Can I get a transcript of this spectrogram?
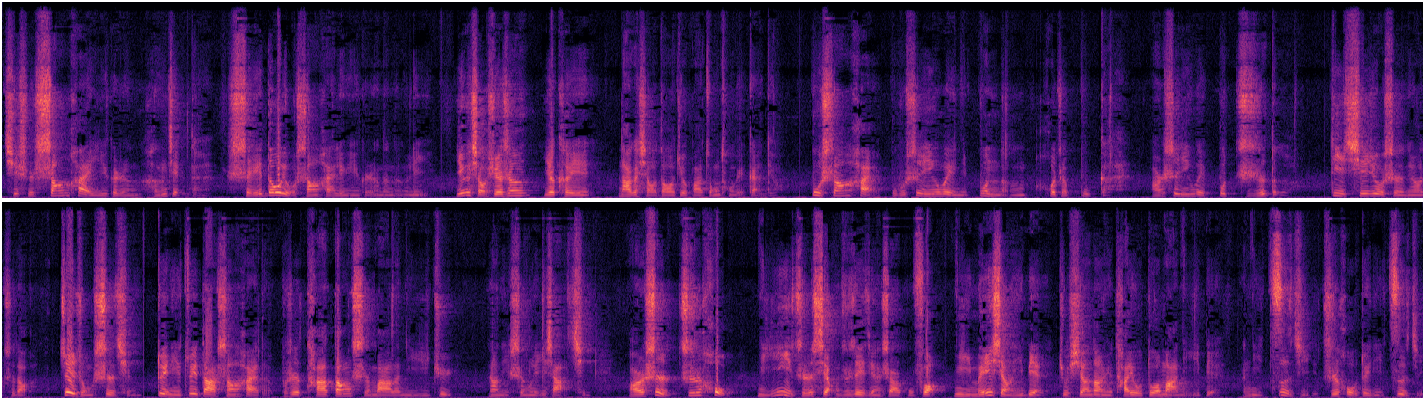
其实伤害一个人很简单，谁都有伤害另一个人的能力。一个小学生也可以拿个小刀就把总统给干掉，不伤害不是因为你不能或者不敢，而是因为不值得。第七就是你要知道，这种事情对你最大伤害的不是他当时骂了你一句，让你生了一下气，而是之后你一直想着这件事儿不放，你每想一遍，就相当于他又多骂你一遍，你自己之后对你自己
